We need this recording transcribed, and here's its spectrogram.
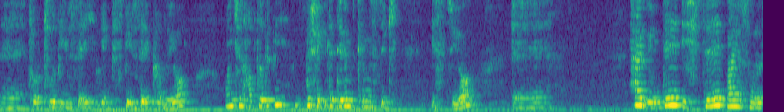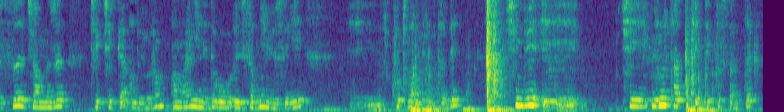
e, tortulu bir yüzey ve pis bir yüzey kalıyor. Onun için haftada bir bu şekilde derin bir temizlik istiyor. E, her günde işte banyo sonrası camları çekçekle alıyorum ama yine de o e, sabun yüzeyi e, kurtulamıyorum tabi. Şimdi e, şey ürünü tatbik ettik, fıslattık.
